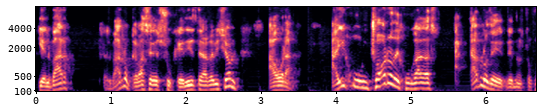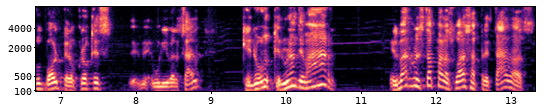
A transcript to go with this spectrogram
y el VAR, pues, el VAR lo que va a hacer es sugerirte la revisión. Ahora, hay un chorro de jugadas, hablo de, de nuestro fútbol, pero creo que es eh, universal, que no, que no eran de VAR. El VAR no está para las jugadas apretadas.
